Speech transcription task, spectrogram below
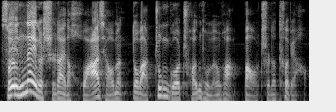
所以那个时代的华侨们都把中国传统文化保持得特别好。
